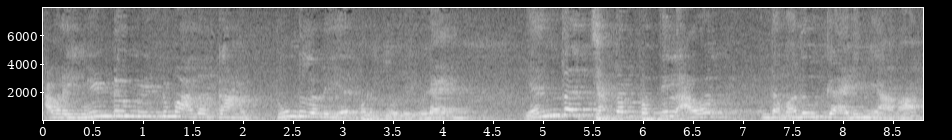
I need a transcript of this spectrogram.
அவரை மீண்டும் மீண்டும் அதற்கான தூண்டுதலை ஏற்படுத்துவதை விட எந்த சந்தர்ப்பத்தில் அவர் இந்த மதுவுக்கு அடிமையானார்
